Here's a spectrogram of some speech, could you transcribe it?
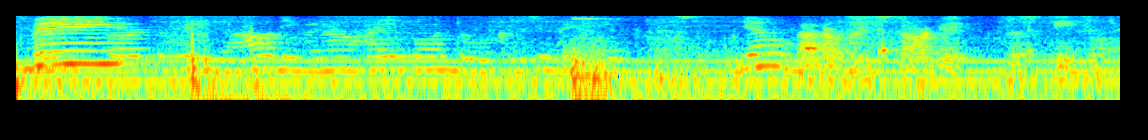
Speed. Start the video. I don't even know how you gonna do it because you didn't get some shit. You don't gotta restart it. Just keep going.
